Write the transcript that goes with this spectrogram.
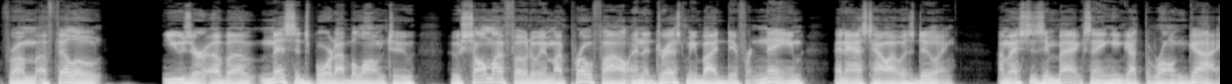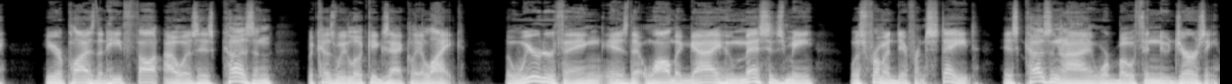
from a fellow user of a message board I belong to who saw my photo in my profile and addressed me by a different name and asked how I was doing. I messaged him back saying he got the wrong guy. He replies that he thought I was his cousin because we look exactly alike. The weirder thing is that while the guy who messaged me was from a different state, his cousin and I were both in New Jersey.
